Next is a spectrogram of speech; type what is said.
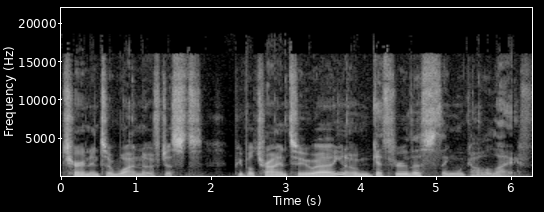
turn into one of just people trying to, uh, you know, get through this thing we call life.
